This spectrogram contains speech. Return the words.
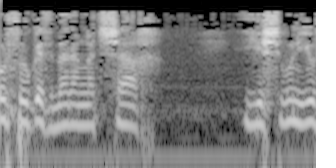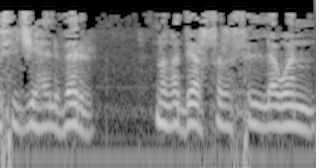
أرثو قذ مرنة الساخ. يسون يوث الجهة البر نغدر صرف اللون.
